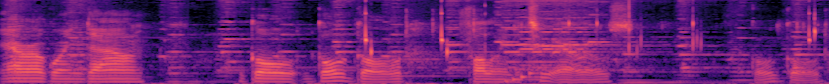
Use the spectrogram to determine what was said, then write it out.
Arrow going down. Gold, gold, gold. Following the two arrows. Gold, gold.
